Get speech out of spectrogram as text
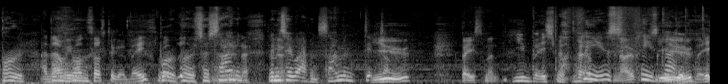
bro. And now bro, he bro. wants us to go basement. Bro, bro, so Simon, no, let me no. tell you what happened. Simon dipped You, up. basement. You basement, fam. Please, No, please, you. go.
